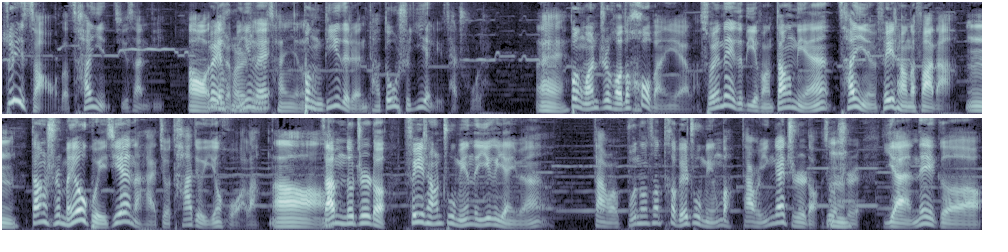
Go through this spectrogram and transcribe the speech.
最早的餐饮集散地，哦，为那会儿什么因为是餐饮了蹦迪的人他都是夜里才出来。哎。蹦完之后都后半夜了，所以那个地方当年餐饮非常的发达，嗯。当时没有簋街呢，还就他就已经火了。啊，咱们都知道非常著名的一个演员，大伙儿不能算特别著名吧，大伙儿应该知道，就是演那个《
